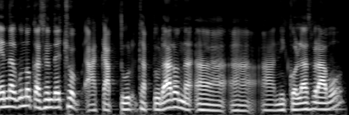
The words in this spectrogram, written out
en alguna ocasión de hecho a capturaron a, Nicolás Bravo,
